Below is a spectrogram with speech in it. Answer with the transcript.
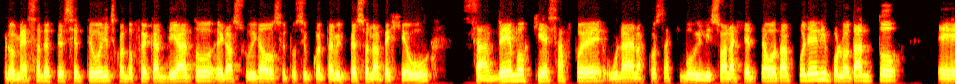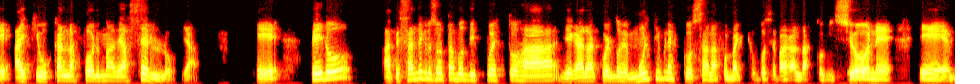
promesas del presidente Boric cuando fue candidato era subir a 250 mil pesos la PGU. Sabemos que esa fue una de las cosas que movilizó a la gente a votar por él y por lo tanto eh, hay que buscar la forma de hacerlo. ya. Eh, pero a pesar de que nosotros estamos dispuestos a llegar a acuerdos en múltiples cosas, la forma en que se pagan las comisiones, eh,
